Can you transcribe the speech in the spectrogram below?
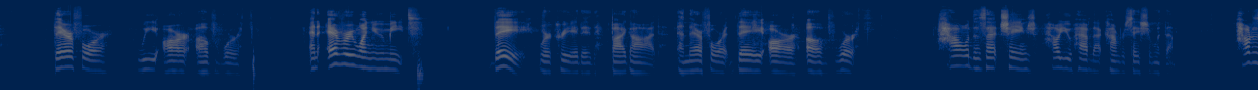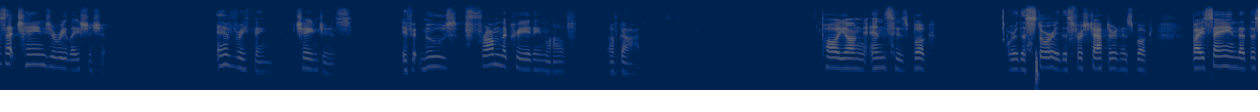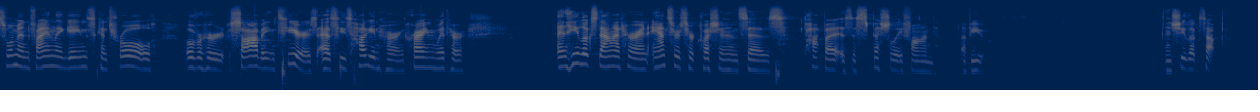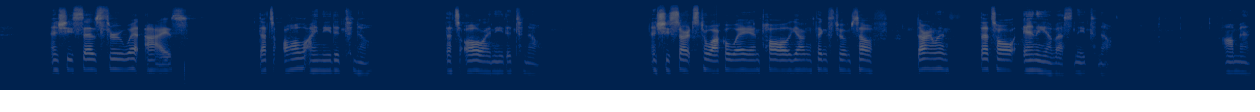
Therefore, we are of worth. And everyone you meet, they were created by God, and therefore they are of worth how does that change how you have that conversation with them? How does that change your relationship? Everything changes if it moves from the creating love of God. Paul Young ends his book, or the story, this first chapter in his book, by saying that this woman finally gains control over her sobbing tears as he's hugging her and crying with her. And he looks down at her and answers her question and says, Papa is especially fond of you. And she looks up and she says through wet eyes, That's all I needed to know. That's all I needed to know. And she starts to walk away, and Paul Young thinks to himself, Darling, that's all any of us need to know. Amen.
